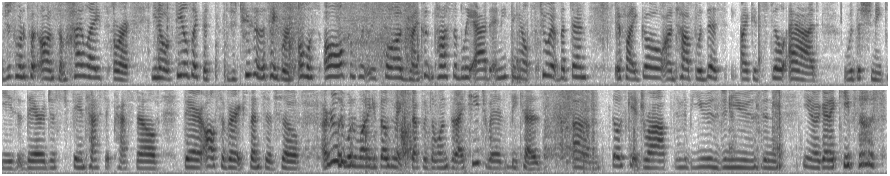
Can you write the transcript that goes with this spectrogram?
just want to put on some highlights or, you know, it feels like the, the tooth of the paper is almost all completely clogged and I couldn't possibly add anything else to it. But then if I go on top with this, I could still add with the Schminckes. They're just fantastic pastels. They're also very expensive, so I really wouldn't want to get those mixed up with the ones that I teach with because um, those get dropped and abused and used and, you know, I gotta keep those,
